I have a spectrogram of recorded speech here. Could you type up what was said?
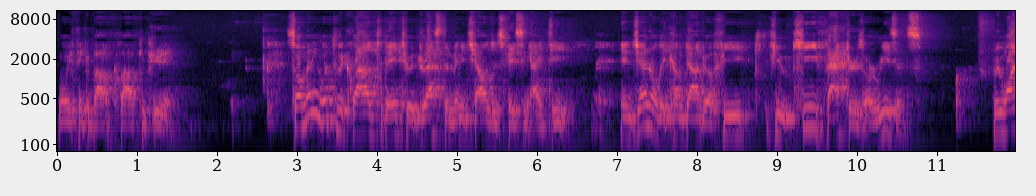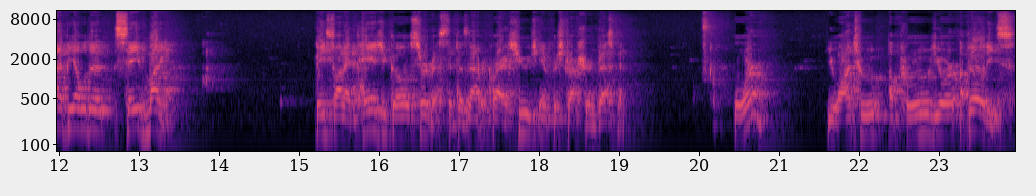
when we think about cloud computing. So many look to the cloud today to address the many challenges facing IT. In general, they come down to a few, few key factors or reasons. We want to be able to save money based on a pay-as-you-go service that does not require a huge infrastructure investment. Or you want to approve your abilities.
